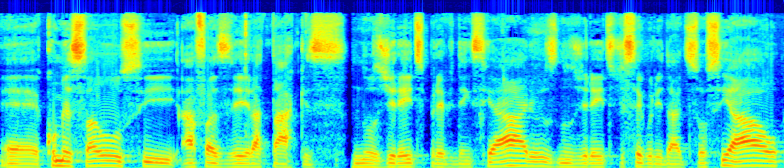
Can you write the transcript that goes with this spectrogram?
é, começou-se a fazer ataques nos direitos previdenciários, nos direitos de seguridade social,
